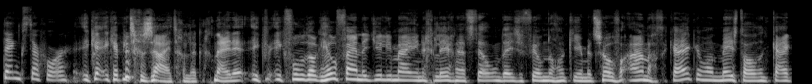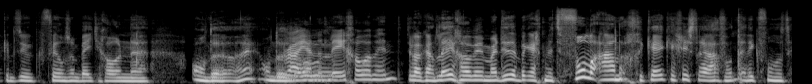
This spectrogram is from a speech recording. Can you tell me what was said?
thanks daarvoor. Ik, ik heb iets gezaaid, gelukkig. Nee, nee, ik, ik vond het ook heel fijn dat jullie mij in de gelegenheid stelden om deze film nog een keer met zoveel aandacht te kijken. Want meestal dan kijk ik natuurlijk films een beetje gewoon eh onder, hè, onder Waar je low, aan het eh, Lego bent. terwijl ik aan het Lego ben. Maar dit heb ik echt met volle aandacht gekeken gisteravond. En ik vond het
